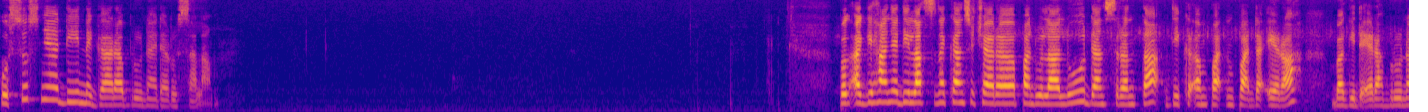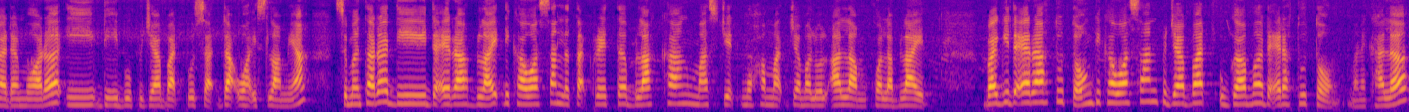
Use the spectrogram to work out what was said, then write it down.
khususnya di negara Brunei Darussalam. Pengagihannya dilaksanakan secara pandu lalu dan serentak di keempat-empat daerah. Bagi daerah Brunei dan Muara di Ibu Pejabat Pusat Dakwah Islamiah sementara di daerah Blaid di kawasan letak kereta belakang Masjid Muhammad Jamalul Alam Kuala Blaid bagi daerah Tutong di kawasan Pejabat Ugama Daerah Tutong, manakala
